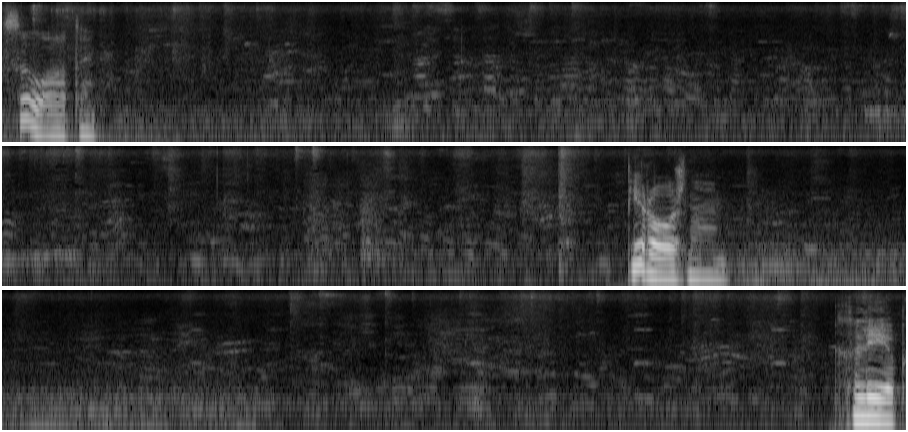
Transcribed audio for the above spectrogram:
салаты. Пирожное. Хлеб.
